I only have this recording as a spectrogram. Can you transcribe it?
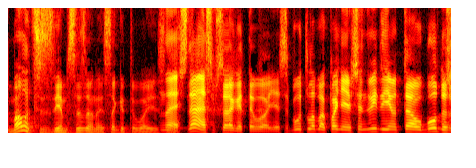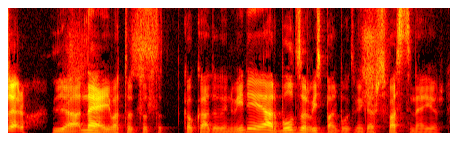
Malacis ziemas sezonai sagatavojies. Nē, es neesmu sagatavojies. Es būtu labāk paņēmis Nvidia un tavu buldožeru. Jā, nē, jo tu, tu, tu kaut kādu Nvidia ar buldožeru vispār būtu vienkārši fascinējoši.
